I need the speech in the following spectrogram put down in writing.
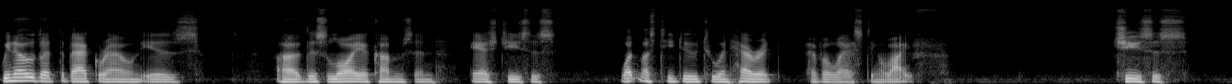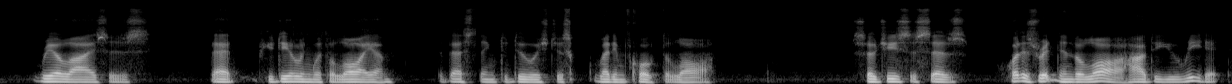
We know that the background is uh, this lawyer comes and asks Jesus, What must he do to inherit everlasting life? Jesus realizes that if you're dealing with a lawyer, the best thing to do is just let him quote the law. So Jesus says, What is written in the law? How do you read it?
